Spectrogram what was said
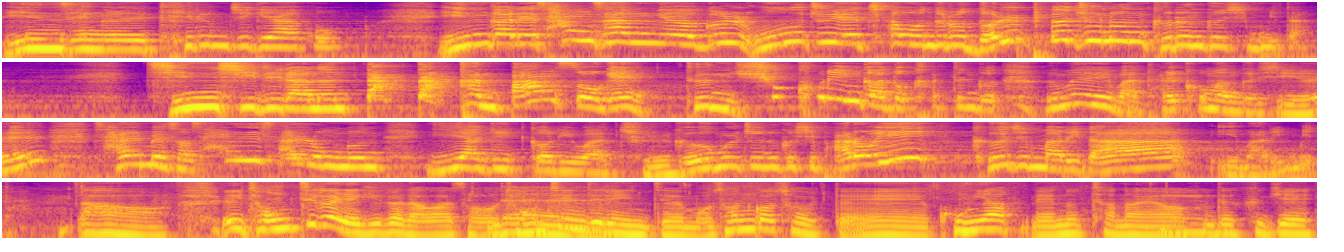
인생을 기름지게 하고 인간의 상상력을 우주의 차원으로 넓혀주는 그런 것입니다. 진실이라는 딱딱한 빵 속에 든 슈크림과도 같은 것, 음에마 달콤한 것이 에? 삶에서 살살 녹는 이야기거리와 즐거움을 주는 것이 바로 이 거짓말이다 이 말입니다. 아, 이 정치가 얘기가 나와서 네. 정치인들이 이제 뭐 선거철 때 공약 내놓잖아요. 음. 근데 그게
